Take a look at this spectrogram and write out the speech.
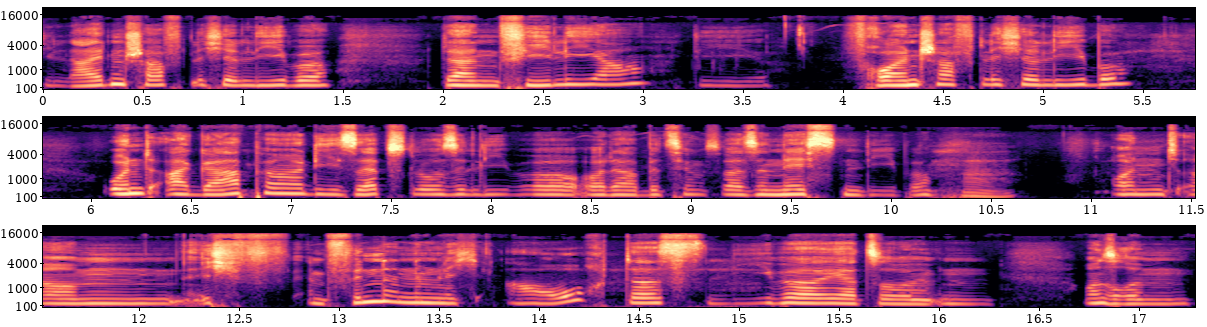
die leidenschaftliche Liebe. Dann Philia, die freundschaftliche Liebe und Agape, die selbstlose Liebe oder beziehungsweise Nächstenliebe. Mhm. Und ähm, ich empfinde nämlich auch, dass Liebe jetzt so in unserem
